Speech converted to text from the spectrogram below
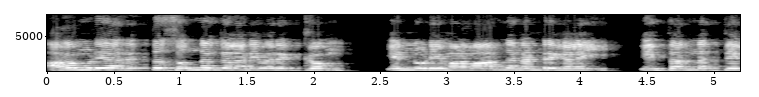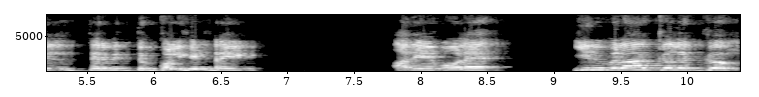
அகமுடைய இரத்த சொந்தங்கள் அனைவருக்கும் என்னுடைய மனமார்ந்த நன்றிகளை இத்தருணத்தில் தெரிவித்துக் கொள்கின்றேன். அதே போல இரு விழாக்களுக்கும்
